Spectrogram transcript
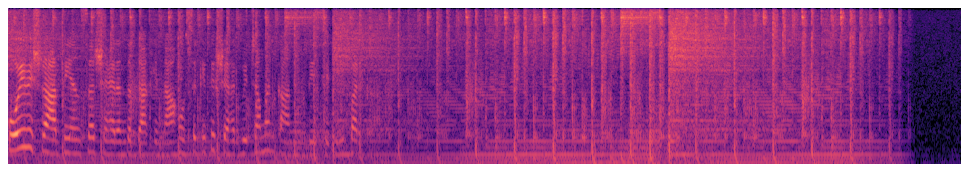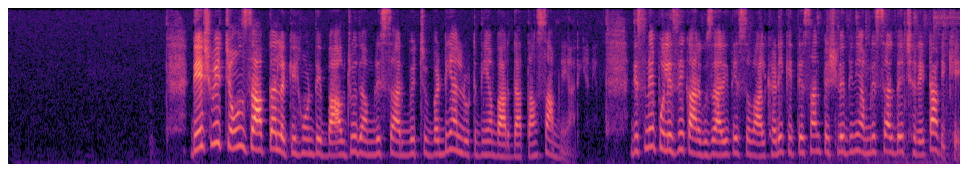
ਕੋਈ ਵੀ ਸ਼ਰਾਰਤੀ ਅੰਸਰ ਸ਼ਹਿਰ ਅੰਦਰ ਦਾਖਲ ਨਾ ਹੋ ਸਕੇ ਤੇ ਸ਼ਹਿਰ ਵਿੱਚ ਅਮਨ ਕਾਨੂੰਨ ਦੀ ਸਥਿਤੀ ਬਰਕਰਾਰ ਦੇਸ਼ ਵਿੱਚ ਚੋਣ ਜ਼ਾਬਤਾ ਲੱਗੇ ਹੋਣ ਦੇ ਬਾਵਜੂਦ ਅੰਮ੍ਰਿਤਸਰ ਵਿੱਚ ਵੱਡੀਆਂ ਲੁੱਟ ਦੀਆਂ ਵਾਰਦਾਤਾਂ ਸਾਹਮਣੇ ਆ ਰਹੀਆਂ। ਜਿਸ ਨੇ ਪੁਲਿਸ ਦੀ ਕਾਰਗੁਜ਼ਾਰੀ ਤੇ ਸਵਾਲ ਖੜੇ ਕੀਤੇ ਸਨ, ਪਿਛਲੇ ਦਿਨੀ ਅੰਮ੍ਰਿਤਸਰ ਦੇ ਛਰੇਟਾ ਵਿਖੇ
